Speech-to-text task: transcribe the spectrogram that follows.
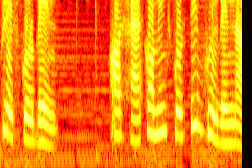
প্রেস করবেন। আর হ্যাঁ কমেন্ট করতে ভুলবেন না।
